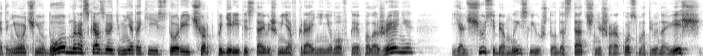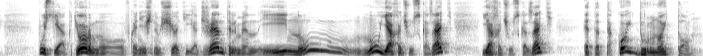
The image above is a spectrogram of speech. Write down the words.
Это не очень удобно рассказывать мне такие истории. Черт подери, ты ставишь меня в крайне неловкое положение. Я льщу себя мыслью, что достаточно широко смотрю на вещи. Пусть я актер, но в конечном счете я джентльмен. И, ну, ну, я хочу сказать, я хочу сказать, это такой дурной тон».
